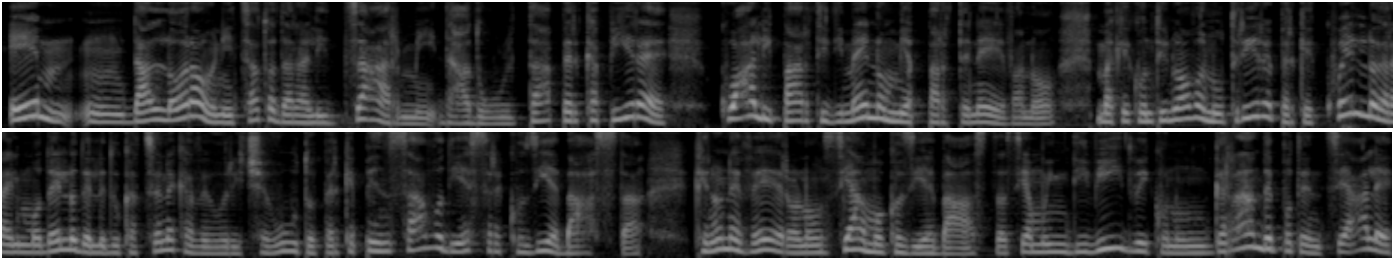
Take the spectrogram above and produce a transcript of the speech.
e mh, mm, da allora ho iniziato ad analizzarmi da adulta per capire quali parti di me non mi appartenevano, ma che continuavo a nutrire perché quello era il modello dell'educazione che avevo ricevuto, perché pensavo di essere così e basta, che non è vero, non siamo così e basta, siamo individui con un grande potenziale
